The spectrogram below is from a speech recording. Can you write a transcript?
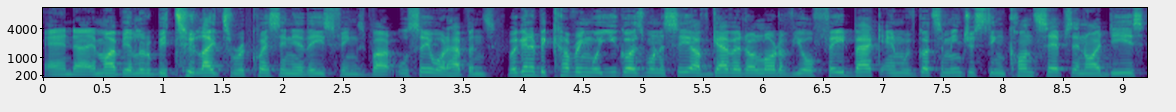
and uh, it might be a little bit too late to request any of these things, but we'll see what happens. We're going to be covering what you guys want to see. I've gathered a lot of your feedback and we've got some interesting concepts and ideas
